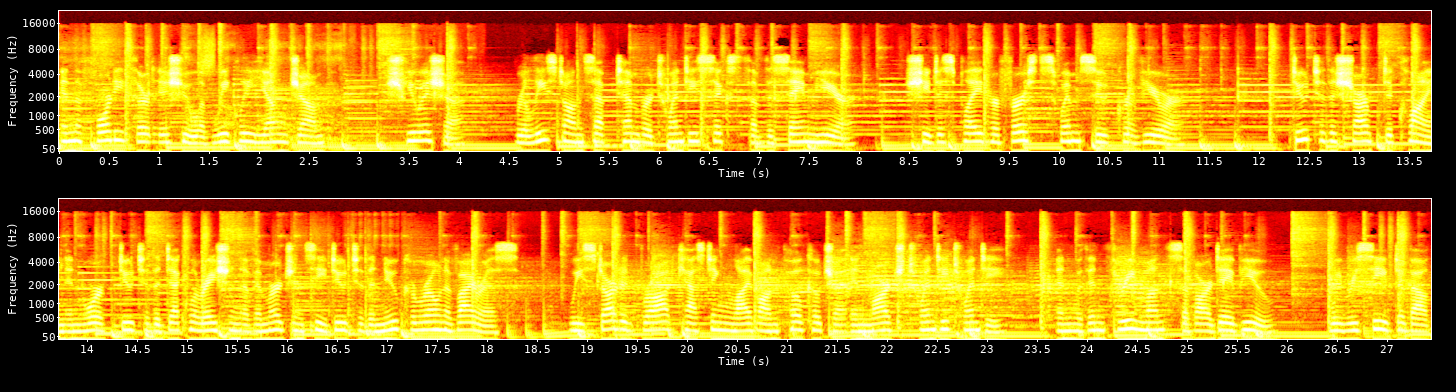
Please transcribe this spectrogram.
In the 43rd issue of Weekly Young Jump, Shueisha, Released on September 26 of the same year, she displayed her first swimsuit gravure. Due to the sharp decline in work due to the declaration of emergency due to the new coronavirus, we started broadcasting live on Pococha in March 2020, and within three months of our debut, we received about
